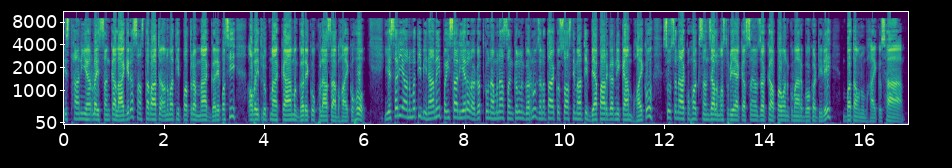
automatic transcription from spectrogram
स्थानीयहरूलाई शंका लागेर संस्थाबाट अनुमति पत्र माग गरेपछि अवैध रूपमा काम गरेको खुलासा भएको हो। यसरी अनुमति बिना नै पैसा लिएर रगतको नमूना संकलन गर्नु जनताको स्वास्थ्यमाथि व्यापार गर्ने काम भएको सूचनाको हक सञ्जाल मसुरियाका संयोजक पवन कुमार बोकटीले बताउनु भएको छ।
